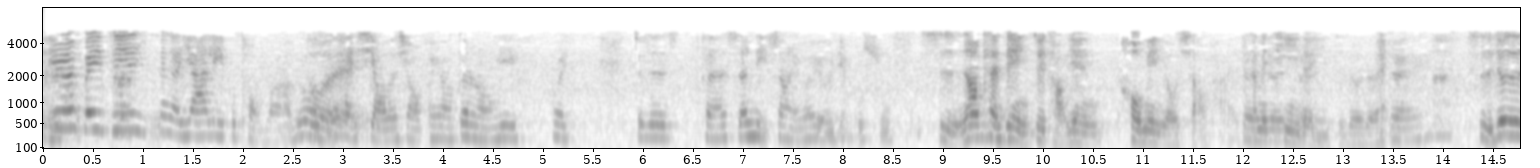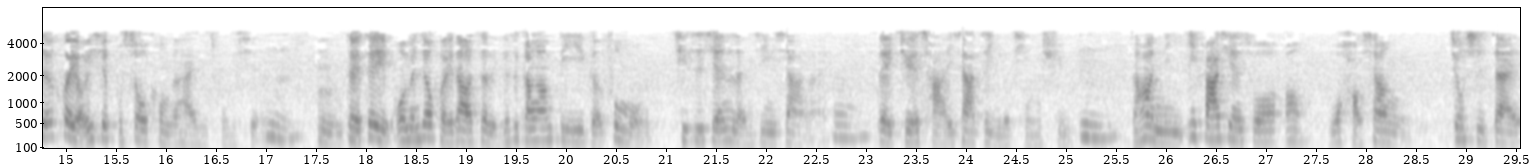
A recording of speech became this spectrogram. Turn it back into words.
因为飞机那个压力不同嘛。如果是还小的小朋友，更容易会就是可能生理上也会有一点不舒服。是，然后看电影最讨厌后面有小孩在那踢你的椅子，对不对？对。是，就是会有一些不受控的孩子出现。嗯嗯，对，所以我们就回到这里，就是刚刚第一个，父母其实先冷静下来，嗯，对，觉察一下自己的情绪，嗯，然后你一发现说，哦，我好像就是在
